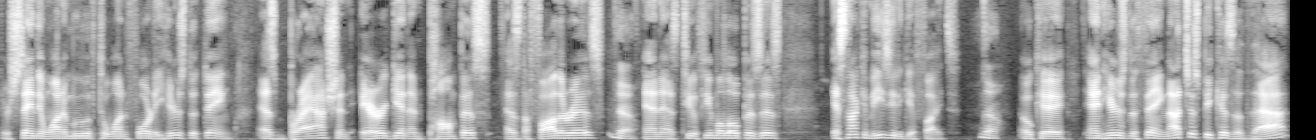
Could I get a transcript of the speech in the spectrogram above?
They're saying they want to move to 140. Here's the thing: as brash and arrogant and pompous as the father is, Yeah. and as Teofimo Lopez is, it's not going to be easy to get fights. No. Okay. And here's the thing not just because of that,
